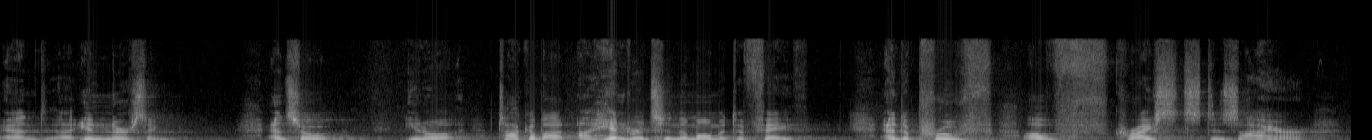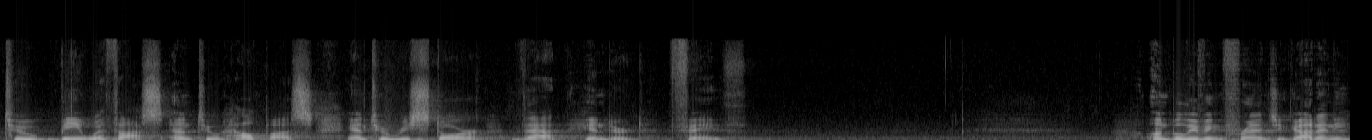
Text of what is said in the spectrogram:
and uh, in nursing. And so, you know, talk about a hindrance in the moment of faith and a proof of Christ's desire to be with us and to help us and to restore that hindered faith. Unbelieving friends, you got any?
